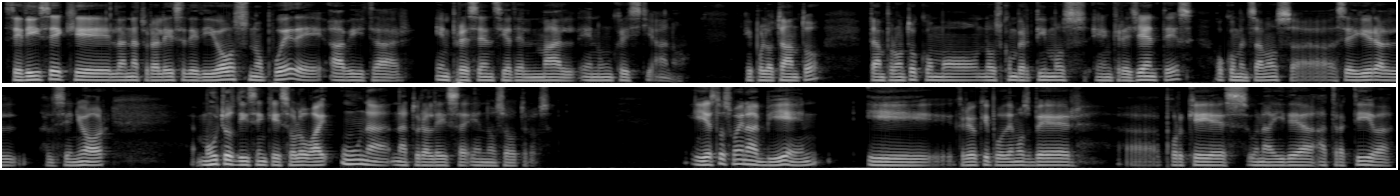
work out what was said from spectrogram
Se dice que la naturaleza de Dios no puede habitar en presencia del mal en un cristiano y por lo tanto Tan pronto como nos convertimos en creyentes o comenzamos a seguir al, Señor, muchos dicen que solo hay una naturaleza en nosotros. Y esto suena bien y creo que podemos ver ah, por qué es una idea atractiva.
